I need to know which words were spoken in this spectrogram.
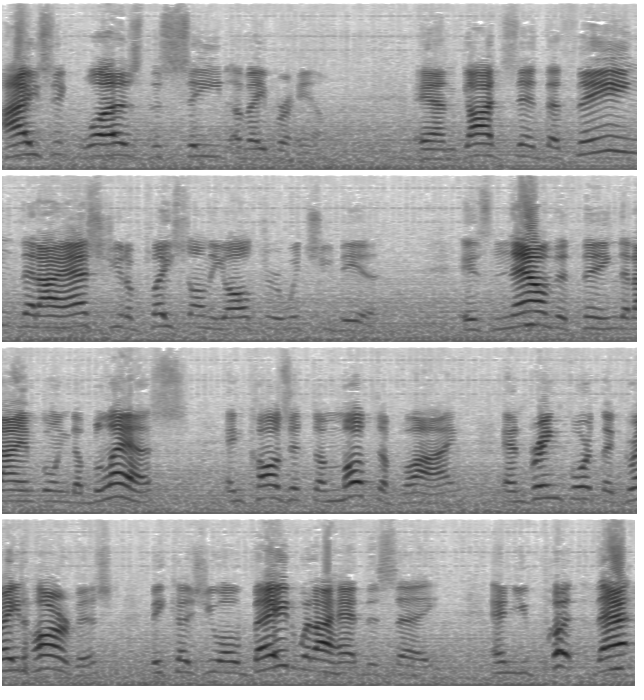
Isaac was the seed of Abraham. And God said, The thing that I asked you to place on the altar, which you did, is now the thing that I am going to bless and cause it to multiply and bring forth a great harvest because you obeyed what I had to say and you put that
